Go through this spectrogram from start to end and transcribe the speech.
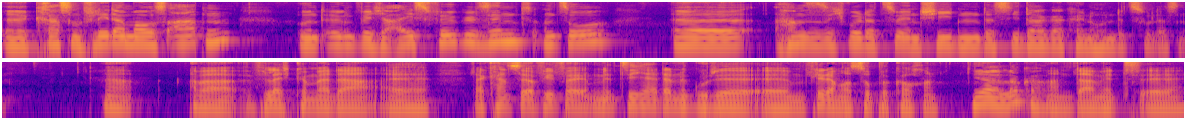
äh, krassen Fledermausarten und irgendwelche Eisvögel sind und so, äh, haben sie sich wohl dazu entschieden, dass sie da gar keine Hunde zulassen. Ja, aber vielleicht können wir da, äh, da kannst du auf jeden Fall mit Sicherheit eine gute ähm, Fledermaussuppe kochen Ja, locker. und damit äh,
